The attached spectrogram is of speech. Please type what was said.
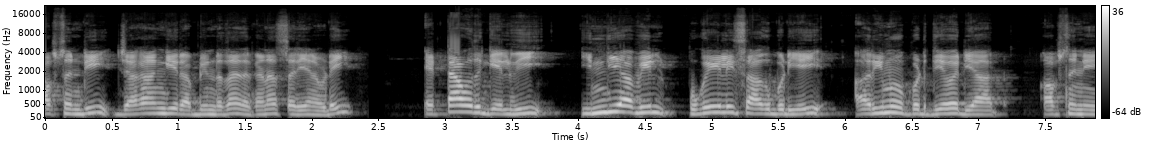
ஆப்ஷன் டி ஜஹாங்கீர் அப்படின்றது தான் இதற்கான சரியான விடை. எட்டாவது கேள்வி இந்தியாவில் புகையிலை சாகுபடியை அறிமுகப்படுத்தியவர் யார்? ஆப்ஷன் ஏ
